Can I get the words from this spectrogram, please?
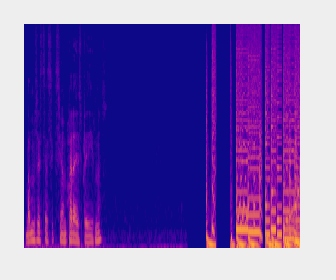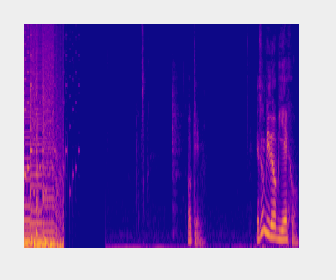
Vamos a esta sección para despedirnos. Ok. Es un video viejo.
